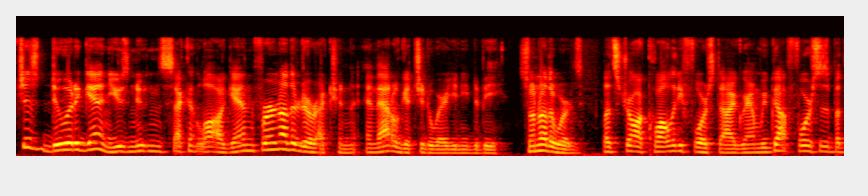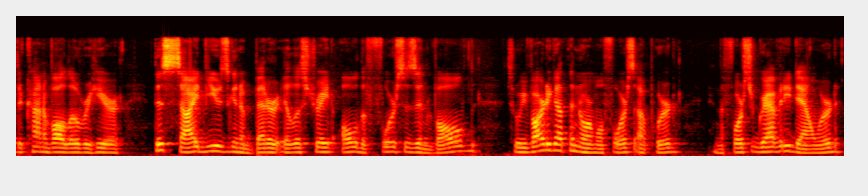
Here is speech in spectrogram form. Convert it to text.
just do it again. Use Newton's second law again for another direction, and that'll get you to where you need to be. So in other words, let's draw a quality force diagram. We've got forces, but they're kind of all over here. This side view is going to better illustrate all the forces involved. So we've already got the normal force upward and the force of gravity downward.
